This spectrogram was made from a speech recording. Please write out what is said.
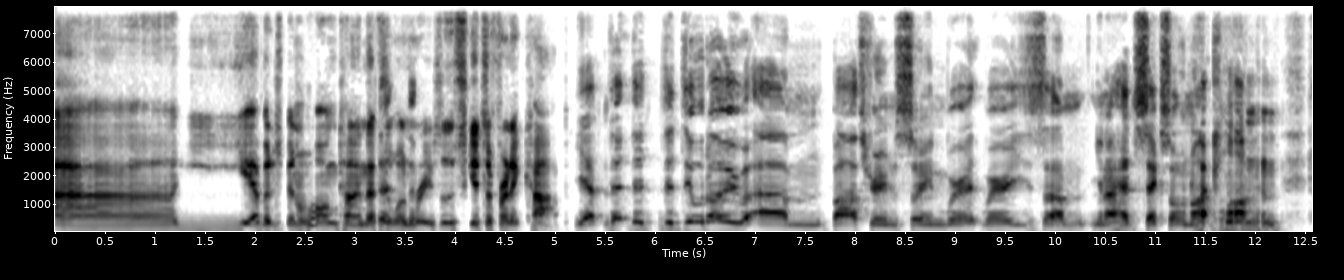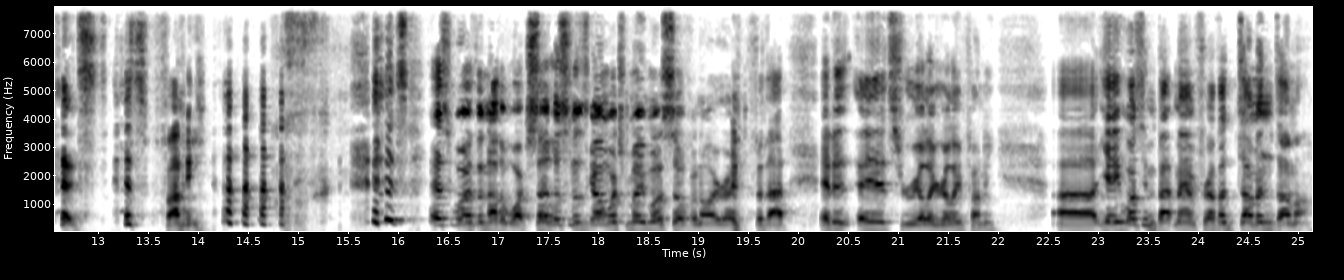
Uh, yeah, but it's been a long time. That's the, the one the, where he's the schizophrenic cop. Yeah, the the, the dildo um, bathroom scene where where he's um, you know had sex all night long, and it's it's funny. it's it's worth another watch. So listeners, go and watch me, myself, and Irene for that. It is it's really really funny. Uh, yeah, he was in Batman Forever, Dumb and Dumber.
